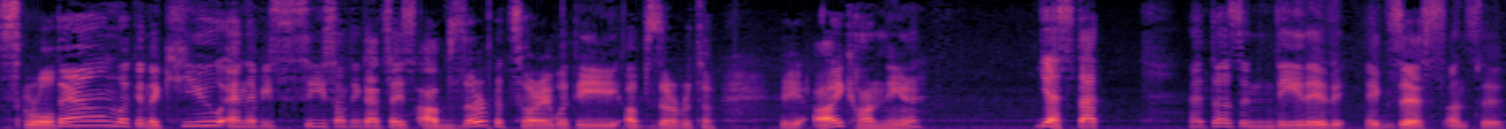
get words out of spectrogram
Scroll down, look in the queue, and if you see something that says observatory with the observatory icon here, yes, that that does indeed exist Civ.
